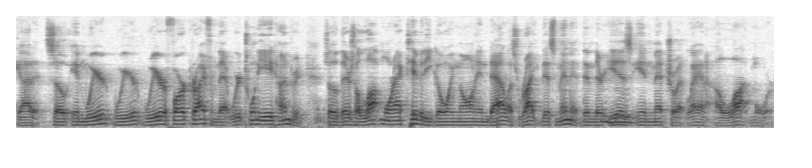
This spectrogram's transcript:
Got it. So, and we're we're we're a far cry from that. We're 2,800. So there's a lot more activity going on in Dallas right this minute than there mm-hmm. is in Metro Atlanta. A lot more.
